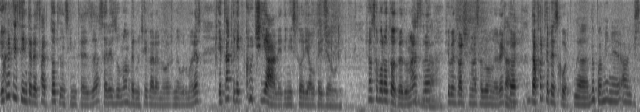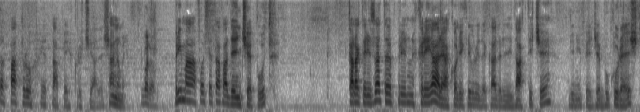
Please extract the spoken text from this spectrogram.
Eu cred că este interesant, tot în sinteză, să rezumăm pentru cei care ne, ne urmăresc etapele cruciale din istoria UPG-ului. Și am să vă rog tot pe dumneavoastră Da. și eventual și dumneavoastră, domnule rector, dar foarte pe scurt. Uh, După mine au existat patru etape cruciale, și anume, Vă rog. prima a fost etapa de început, caracterizată prin crearea colectivului de cadre didactice din IPG București,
